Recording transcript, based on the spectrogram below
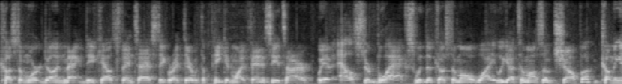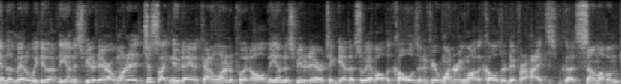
custom work done. Mac Decals, fantastic right there with the pink and white fantasy attire. We have Aleister Blacks with the custom all white. We got Tommaso Ciampa. Coming into the middle, we do have the Undisputed Era. I wanted, just like New Day, I kind of wanted to put all the Undisputed Era together. So we have all the Coles, and if you're wondering why the Coles are different heights, it's because some of them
